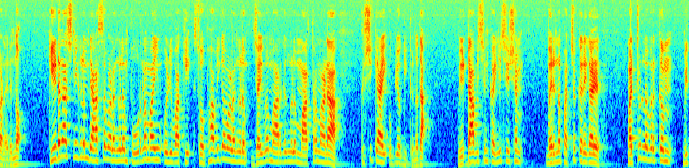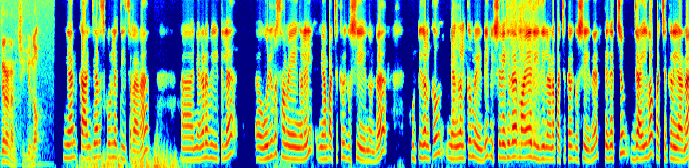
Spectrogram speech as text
വളരുന്നു. കീടനാശിനികളും രാസവളങ്ങളും പൂർണമായും ഒഴിവാക്കി സ്വാഭാവിക വളങ്ങളും ജൈവമാർഗങ്ങളും മാത്രമാണ് കൃഷിക്കായി ഉപയോഗിക്കുന്നത്. വീട്ടാവശ്യം കഴിഞ്ഞ ശേഷം വരുന്ന പച്ചക്കറികൾ മറ്റുള്ളവർക്കും വിതരണം ചെയ്യുന്നു. ഞാൻ കാഞ്ചാർ സ്കൂളിലെ ടീച്ചറാണ്. ഞങ്ങളുടെ വീട്ടിൽ ഒഴിവ് സമയങ്ങളിൽ ഞാൻ പച്ചക്കറി കൃഷി ചെയ്യുന്നുണ്ട്. കുട്ടികൾക്കും ഞങ്ങൾക്കും വേണ്ടി വിഷരഹിതമായ രീതിയിലാണ് പച്ചക്കറി കൃഷി ചെയ്യുന്നത്. തികച്ചും ജൈവ പച്ചക്കറിയാണ്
